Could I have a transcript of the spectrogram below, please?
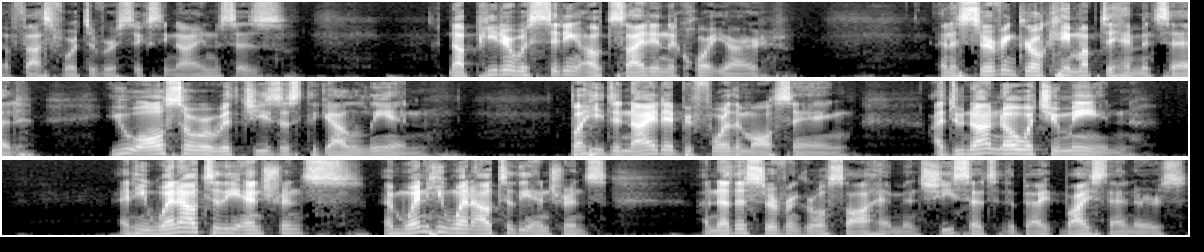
Now, fast forward to verse 69. It says, Now Peter was sitting outside in the courtyard, and a servant girl came up to him and said, You also were with Jesus the Galilean. But he denied it before them all, saying, I do not know what you mean. And he went out to the entrance, and when he went out to the entrance, Another servant girl saw him, and she said to the bystanders,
